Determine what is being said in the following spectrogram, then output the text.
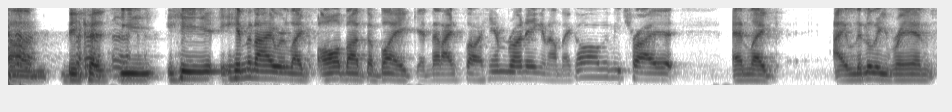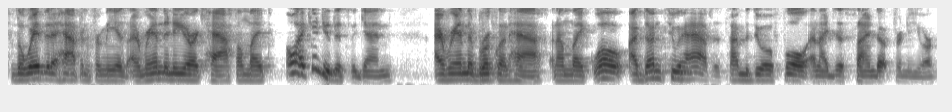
um, because he he him and I were like all about the bike, and then I saw him running, and I'm like, oh, let me try it, and like I literally ran. So the way that it happened for me is I ran the New York half. I'm like, oh, I can do this again. I ran the Brooklyn half, and I'm like, well, I've done two halves. It's time to do a full, and I just signed up for New York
